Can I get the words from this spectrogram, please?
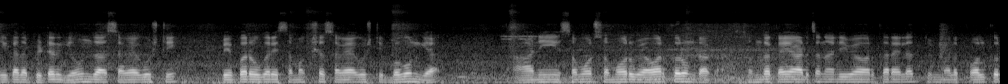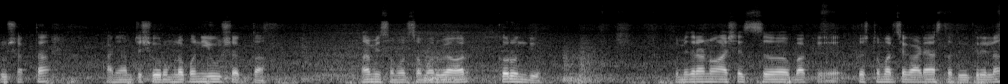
एखादा फिटर घेऊन जा सगळ्या गोष्टी. पेपर वगैरे समक्ष सगळ्या गोष्टी बघून घ्या. आणि समोर समोर व्यवहार करून टाका. समजा काही अडचण आली व्यवहार करायला तुम्ही मला कॉल करू शकता आणि आमच्या शोरूमला पण येऊ शकता. आम्ही समोर समोर व्यवहार करून देऊ. तर मित्रांनो असेच बाकी कस्टमरच्या गाड्या असतात विक्रीला.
